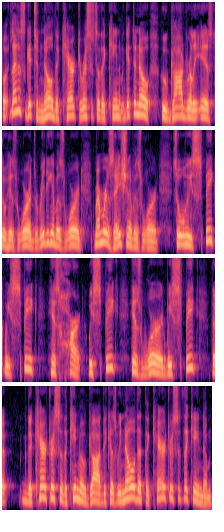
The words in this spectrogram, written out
but let us get to know the characteristics of the kingdom, get to know who God really is through His Word, the reading of His Word, memorization of His Word. So when we speak, we speak His heart, we speak His Word, we speak the the characteristics of the kingdom of God because we know that the characteristics of the kingdom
